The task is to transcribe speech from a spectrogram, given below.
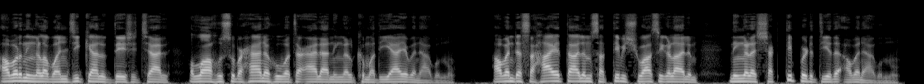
അവർ നിങ്ങളെ വഞ്ചിക്കാൻ ഉദ്ദേശിച്ചാൽ അള്ളാഹു സുബഹാനഹുവറ്റ ആല നിങ്ങൾക്ക് മതിയായവനാകുന്നു. അവന്റെ സഹായത്താലും സത്യവിശ്വാസികളാലും നിങ്ങളെ ശക്തിപ്പെടുത്തിയത് അവനാകുന്നു.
